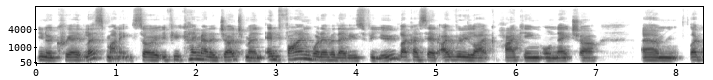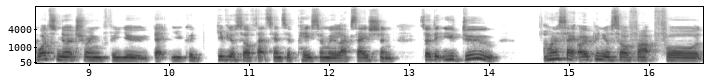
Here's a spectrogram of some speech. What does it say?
you know create less money so if you came out of judgment and find whatever that is for you like i said i really like hiking or nature um, like what's nurturing for you that you could give yourself that sense of peace and relaxation so that you do I want to say open yourself up for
